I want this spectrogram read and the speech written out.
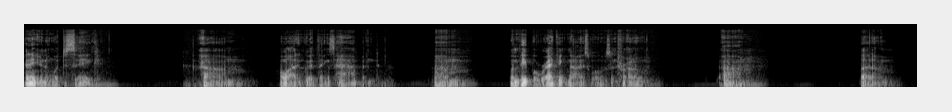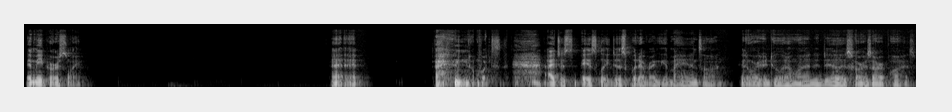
I didn't even know what to seek. Um, a lot of good things happened um, when people recognized what was in front of them. Um, but um, and me personally, I, I didn't know what. To, I just basically just whatever I could get my hands on in order to do what I wanted to do as far as art wise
